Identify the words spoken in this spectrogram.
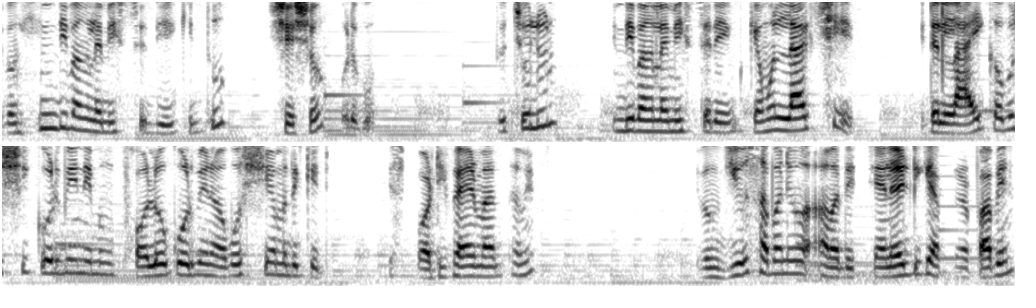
এবং হিন্দি বাংলা মিক্সচার দিয়ে কিন্তু শেষও করব। তো চলুন হিন্দি বাংলা মিক্সচারে কেমন লাগছে? এটা লাইক অবশ্যই করবেন এবং ফলো করবেন অবশ্যই আমাদেরকে স্পটিফাইয়ের মাধ্যমে। এবং জিও সাবানেও আমাদের চ্যানেলটিকে আপনারা পাবেন।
